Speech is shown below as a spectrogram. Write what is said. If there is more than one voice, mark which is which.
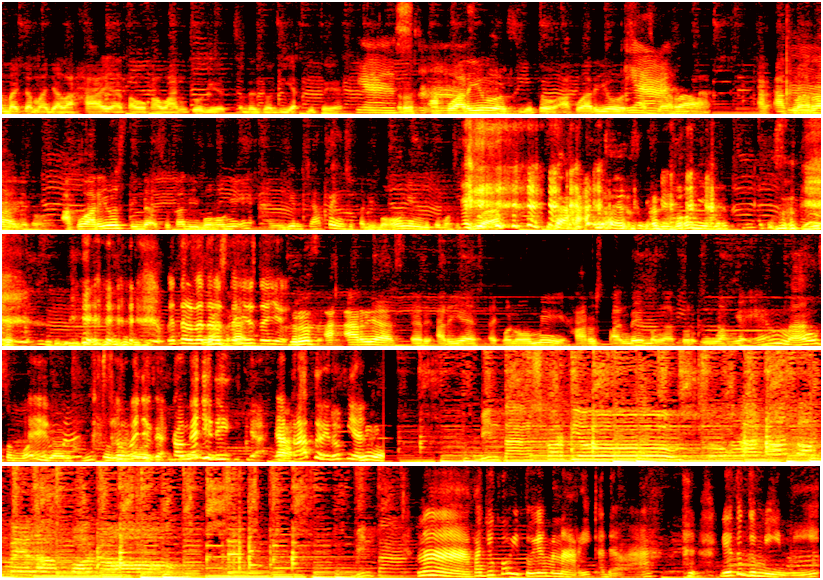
Speaker 1: Baca majalah Hai atau kawanku gitu ada zodiak gitu ya
Speaker 2: Yes.
Speaker 1: terus
Speaker 2: uh-uh.
Speaker 1: Aquarius gitu Aquarius
Speaker 2: Iya.
Speaker 1: asmara A- asmara gitu Aquarius tidak suka dibohongi eh anjir siapa yang suka dibohongin gitu maksud gua ada yang suka dibohongin kan
Speaker 2: betul betul
Speaker 1: Terus,
Speaker 2: setuju setuju.
Speaker 1: Terus Aries, Ari- Aries, ekonomi harus pandai mengatur uang ya emang semua juga
Speaker 2: Emang,
Speaker 1: harus gitu.
Speaker 2: Semua
Speaker 1: kan,
Speaker 2: juga, kalau
Speaker 1: gua.
Speaker 2: nggak jadi nggak nggak
Speaker 1: Nah.
Speaker 2: teratur hidupnya.
Speaker 1: Iya.
Speaker 3: Bintang Scorpio
Speaker 2: Nah, Pak Jokowi itu yang menarik adalah dia tuh Gemini,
